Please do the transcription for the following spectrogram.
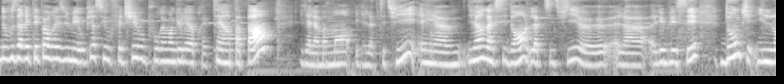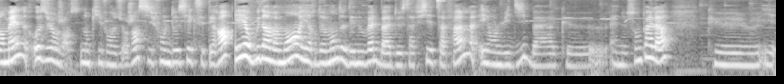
Ne vous arrêtez pas au résumé. Au pire, si vous faites chier, vous pourrez m'engueuler après. C'est un papa il y a la maman, il y a la petite fille, et euh, il y a un accident, la petite fille, euh, elle, a, elle est blessée, donc ils l'emmènent aux urgences. Donc ils vont aux urgences, ils font le dossier, etc. Et au bout d'un moment, ils redemandent des nouvelles bah, de sa fille et de sa femme, et on lui dit bah, qu'elles ne sont pas là, qu'elles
